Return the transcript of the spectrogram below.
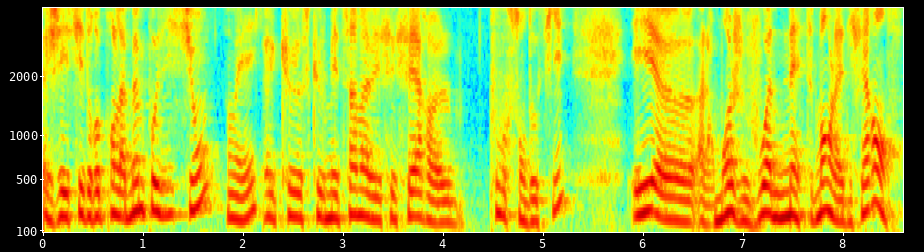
essayé de reprendre la même position que ce que le médecin m'avait fait faire pour son dossier. Et alors moi, je vois nettement la différence.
